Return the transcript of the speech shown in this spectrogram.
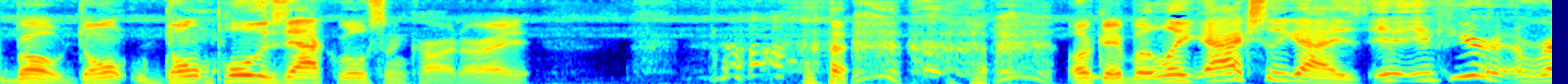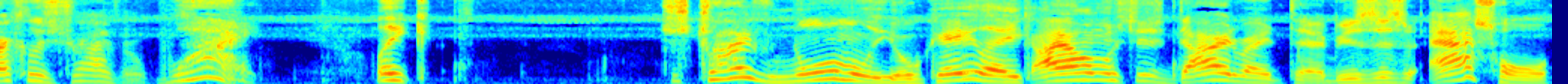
Bro, don't don't pull the Zach Wilson card, all right? okay, but like actually, guys, if, if you're a reckless driver, why? Like, just drive normally, okay? Like, I almost just died right there because this asshole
